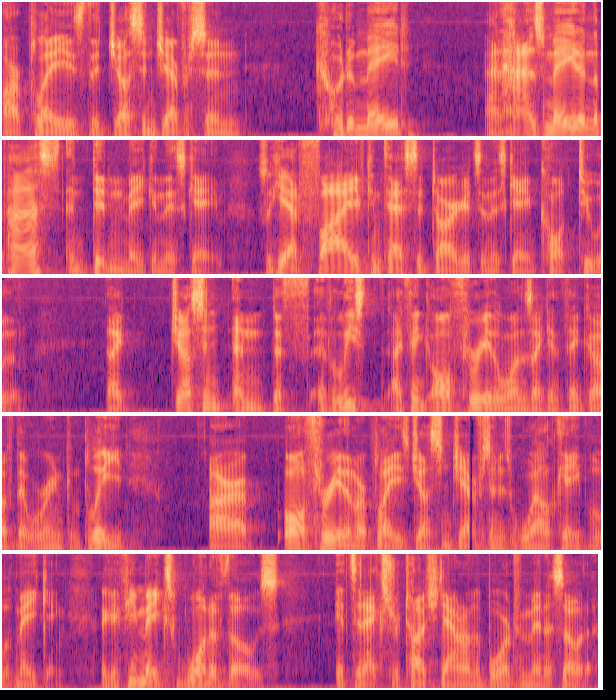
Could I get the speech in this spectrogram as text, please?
are plays that justin jefferson could have made and has made in the past and didn't make in this game. So he had five contested targets in this game caught two of them. Like justin and the th- at least i think all three of the ones i can think of that were incomplete are all three of them are plays Justin Jefferson is well capable of making. Like if he makes one of those, it's an extra touchdown on the board for Minnesota.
